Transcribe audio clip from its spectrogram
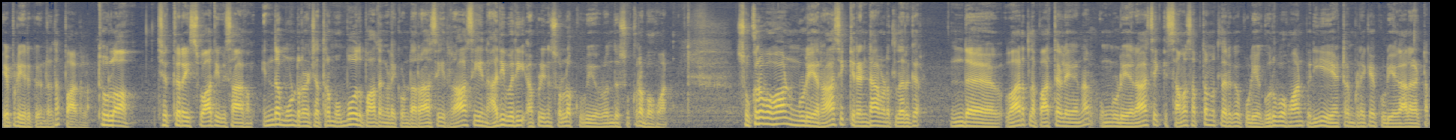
எப்படி இருக்குன்றதை பார்க்கலாம். துலாம் சித்திரை சுவாதி விசாகம். இந்த மூன்று நட்சத்திரம் ஒம்பது பாதங்களை கொண்ட ராசி ராசியின் அதிபதி அப்படின்னு சொல்லக்கூடியவர் வந்து சுக்கர பகவான். சுக்கர பகவான் உங்களுடைய ராசிக்கு ரெண்டாம் இடத்துல இருக்கார். இந்த வாரத்தில் பார்த்தலையானால் உங்களுடைய ராசிக்கு சமசப்தமத்தில் இருக்கக்கூடிய குரு பகவான் பெரிய ஏற்றம் கிடைக்கக்கூடிய காலகட்டம்.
